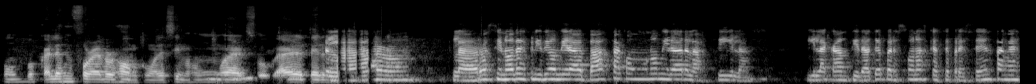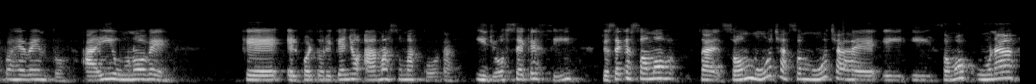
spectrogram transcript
buscarles un forever home, como decimos, un lugar, su hogar eterno. Claro. Claro, si no, definitivo, mira, basta con uno mirar las filas y la cantidad de personas que se presentan a estos eventos. Ahí uno ve que el puertorriqueño ama su mascota. Y yo sé que sí, yo sé que somos, o sea, son muchas, son muchas, eh, y, somos una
